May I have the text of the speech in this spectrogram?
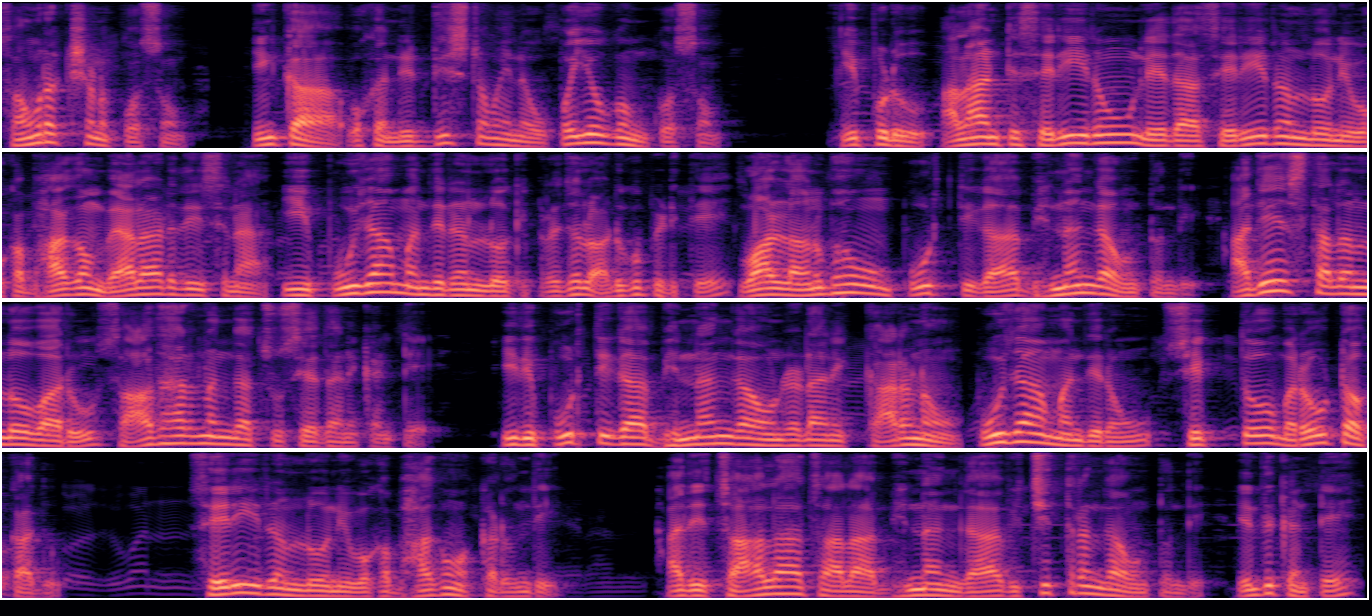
సంరక్షణ కోసం. ఇంకా ఒక నిర్దిష్టమైన ఉపయోగం కోసం. ఇప్పుడు అలాంటి శరీరం లేదా శరీరంలోని ఒక భాగం వేలాడదీసిన ఈ పూజా మందిరంలోకి ప్రజలు అడుగుపెడితే వాళ్ళ అనుభవం పూర్తిగా భిన్నంగా ఉంటుంది. అదే స్థలంలో వారు సాధారణంగా చూసేదానికంటే ఇది పూర్తిగా భిన్నంగా ఉండడానికి కారణం పూజా మందిరం శక్తో మరోటో కాదు. శరీరంలోని ఒక భాగం అక్కడుంది. అది చాలా చాలా భిన్నంగా విచిత్రంగా ఉంటుంది. ఎందుకంటే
